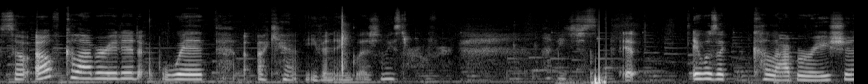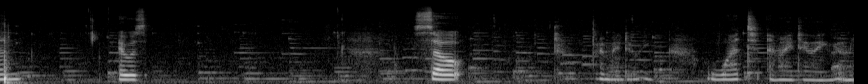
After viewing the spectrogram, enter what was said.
So e.l.f. collaborated with, I can't even English, let me start over. Let me just, it, it was a collaboration. It was, so, what am I doing? What am I doing? I'm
